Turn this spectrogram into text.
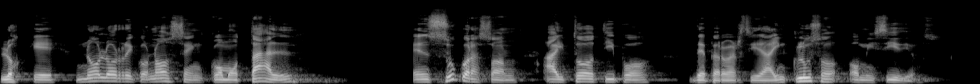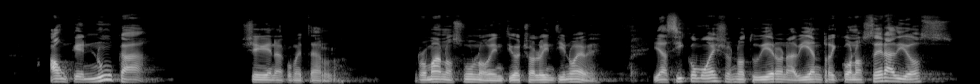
los que no lo reconocen como tal, en su corazón hay todo tipo de perversidad, incluso homicidios, aunque nunca lleguen a cometerlo. Romanos 1, 28 al 29. Y así como ellos no tuvieron a bien reconocer a Dios,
